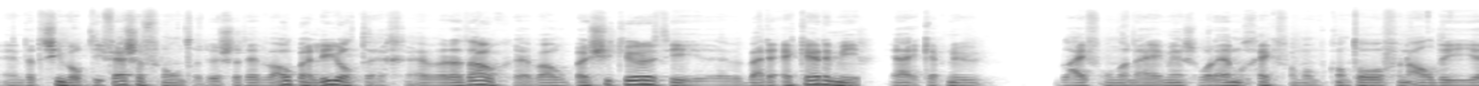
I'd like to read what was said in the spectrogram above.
en dat zien we op diverse fronten. Dus dat hebben we ook bij Leotech, hebben we dat ook. hebben we ook bij Security, hebben we bij de Academy. Ja, ik heb nu blijf ondernemen. Ze worden helemaal gek van mijn kantoor van al die,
